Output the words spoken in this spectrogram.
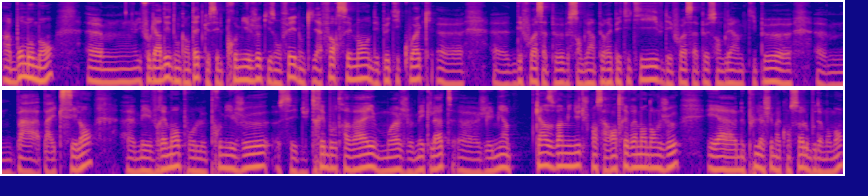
un bon moment. Euh, il faut garder donc en tête que c'est le premier jeu qu'ils ont fait, donc il y a forcément des petits couacs. Euh, euh, des fois, ça peut sembler un peu répétitif, des fois, ça peut sembler un petit peu pas, pas, excellent. mais vraiment, pour le premier jeu, c'est du très beau travail. Moi, je m'éclate. J'ai mis un 15-20 minutes, je pense, à rentrer vraiment dans le jeu et à ne plus lâcher ma console au bout d'un moment.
